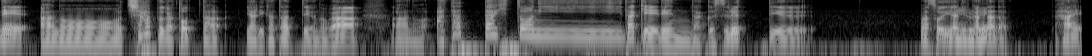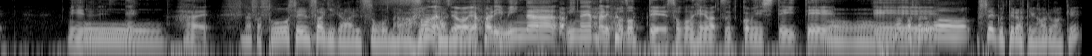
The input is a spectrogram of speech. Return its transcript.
で、あのーシャープが取ったやり方っていうのが、あの、当たった人にだけ連絡するっていう、まあそういうやり方だ。はい。メールですね。はい。なんか当選詐欺がありそうな。そうなんですよ。やっぱり、りみんな、みんなやっぱりこぞってそこの辺は突っ込みしていて、うんうんでなんかそれは防ぐ手立てがあるわけ？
